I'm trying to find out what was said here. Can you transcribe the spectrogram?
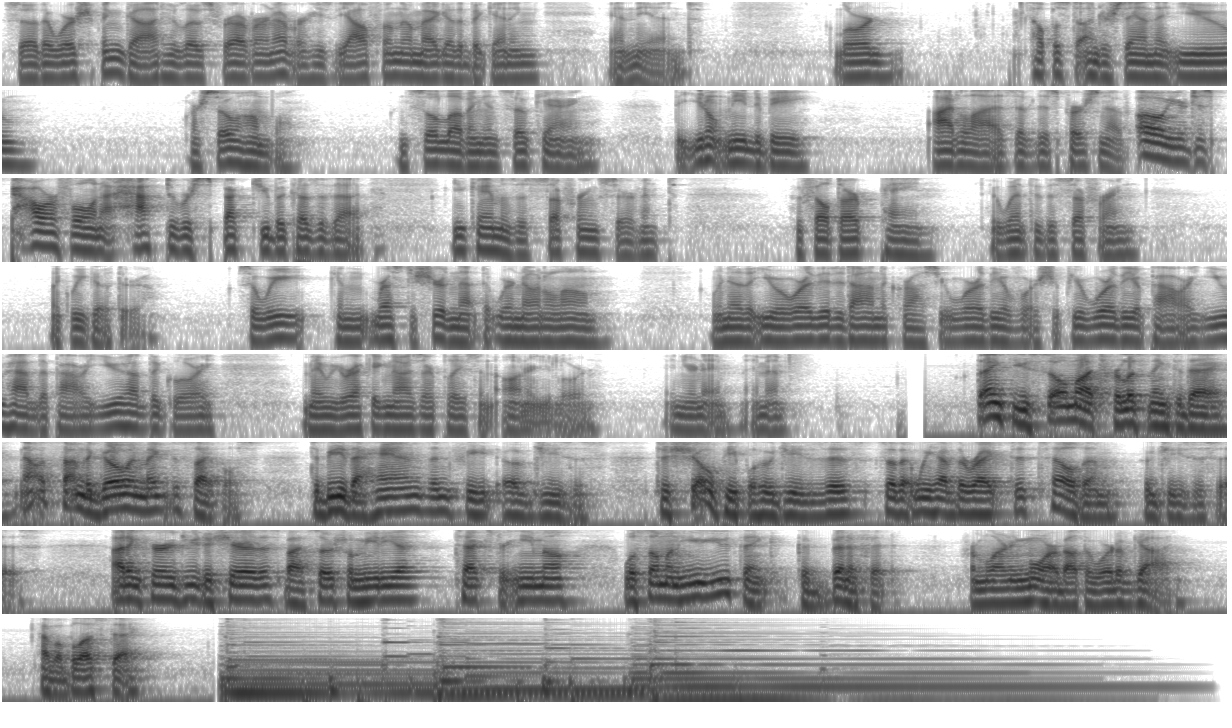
So they're worshiping God who lives forever and ever. He's the Alpha and the Omega, the beginning and the end. Lord, help us to understand that you are so humble and so loving and so caring that you don't need to be idolized of this person of, oh, you're just powerful and I have to respect you because of that. You came as a suffering servant who felt our pain, who went through the suffering like we go through. So we can rest assured in that that we're not alone. We know that you are worthy to die on the cross. You're worthy of worship. You're worthy of power. You have the power. You have the glory. May we recognize our place and honor you, Lord. In your name, amen. Thank you so much for listening today. Now it's time to go and make disciples, to be the hands and feet of Jesus, to show people who Jesus is so that we have the right to tell them who Jesus is. I'd encourage you to share this by social media, text, or email with someone who you think could benefit from learning more about the Word of God. Have a blessed day.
